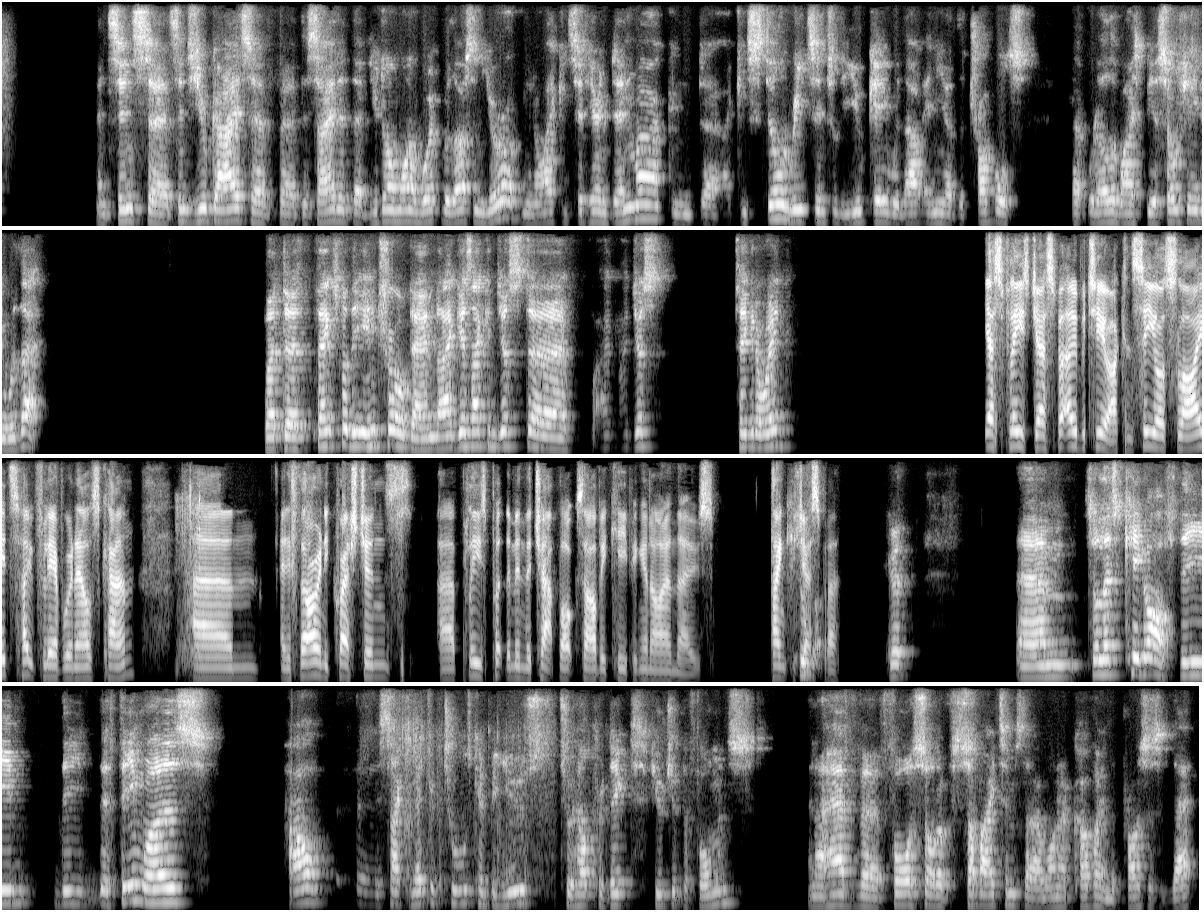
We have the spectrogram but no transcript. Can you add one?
And since uh, since you guys have uh, decided that you don't want to work with us in Europe, you know, I can sit here in Denmark and uh, I can still reach into the UK without any of the troubles that would otherwise be associated with that. But uh, thanks for the intro, Dan. I guess I can just uh, I just take it away. Yes, please, Jesper, over to you. I can see your slides. Hopefully everyone else can. Um, and if there are any questions, uh, please put them in the chat box. I'll be keeping an eye on those. Thank you, Super. Jesper. Good. Um, so let's kick off. The, the, the theme was how uh, psychometric tools can be used to help predict future performance. And I have uh, four sort of sub items that I want to cover in the process of that.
